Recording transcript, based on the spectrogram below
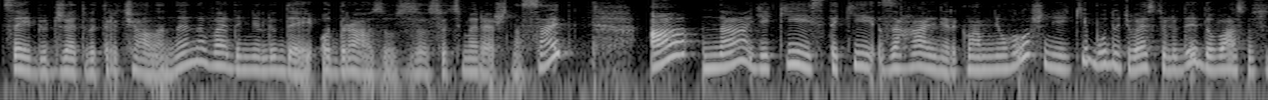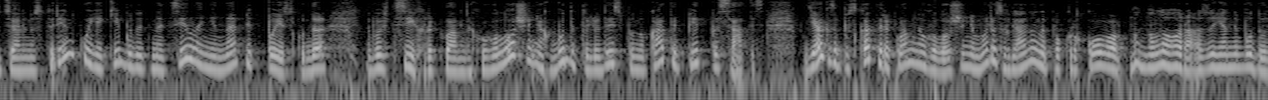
цей бюджет витрачала не на ведення людей одразу з соцмереж на сайт. А на якісь такі загальні рекламні оголошення, які будуть вести людей до вас на соціальну сторінку, які будуть націлені на підписку, де ви в цих рекламних оголошеннях будете людей спонукати підписатись. Як запускати рекламне оголошення? Ми розглянули покроково минулого разу. Я не буду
